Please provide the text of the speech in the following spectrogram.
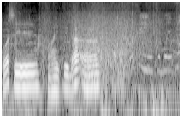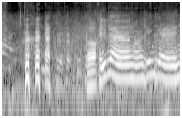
Bossing, makikidaan. Okay lang, mga geng-geng.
